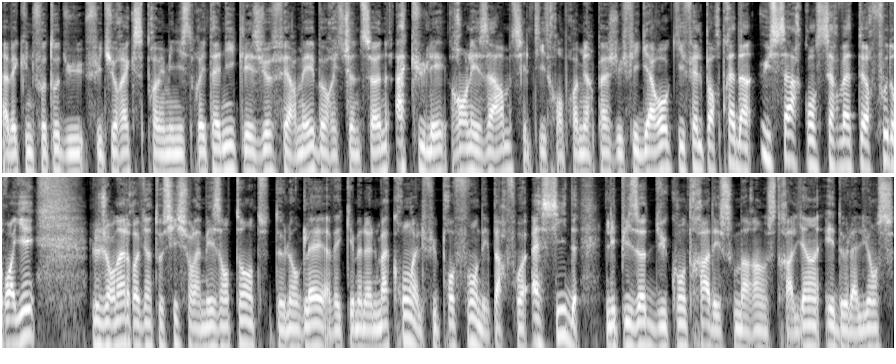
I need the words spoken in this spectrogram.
avec une photo du futur ex-premier ministre britannique, les yeux fermés. Boris Johnson, acculé, rend les armes. C'est le titre en première page du Figaro qui fait le portrait d'un hussard conservateur foudroyé. Le journal revient aussi sur la mésentente de l'anglais avec Emmanuel Macron. Elle fut profonde et parfois acide. L'épisode du contrat des sous-marins australiens et de l'alliance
